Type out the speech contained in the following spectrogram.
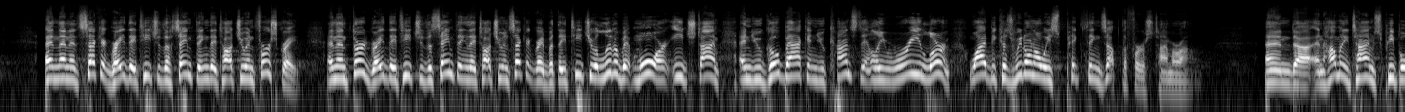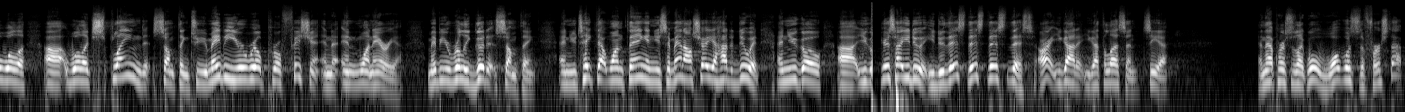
And then in second grade they teach you the same thing they taught you in first grade. And then third grade, they teach you the same thing they taught you in second grade, but they teach you a little bit more each time. And you go back and you constantly relearn. Why? Because we don't always pick things up the first time around. And, uh, and how many times people will, uh, will explain something to you. Maybe you're real proficient in, in one area. Maybe you're really good at something. And you take that one thing and you say, man, I'll show you how to do it. And you go, uh, you go here's how you do it. You do this, this, this, this. All right, you got it. You got the lesson. See ya. And that person's like, well, what was the first step?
